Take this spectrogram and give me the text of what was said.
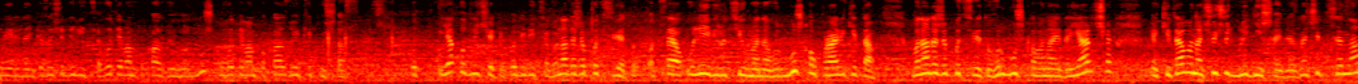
мої ріденькі, значить дивіться, от я вам показую горбушку, от я вам показую кіту зараз. От як одлічити? Подивіться, вона навіть по цвіту. Оце у лівій руці у мене горбушка, у правій кита. Вона навіть по цвіту. Горбушка вона йде ярче, е, кита вона чуть-чуть блідніша йде. Значить, ціна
